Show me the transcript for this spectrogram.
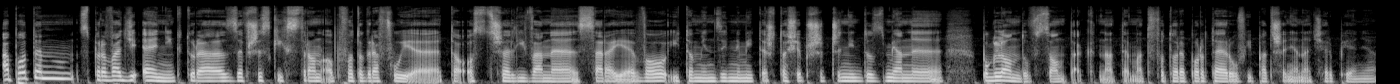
A potem sprowadzi Eni, która ze wszystkich stron obfotografuje to ostrzeliwane Sarajewo i to między innymi też to się przyczyni do zmiany poglądów Sontag na temat fotoreporterów i patrzenia na cierpienie.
